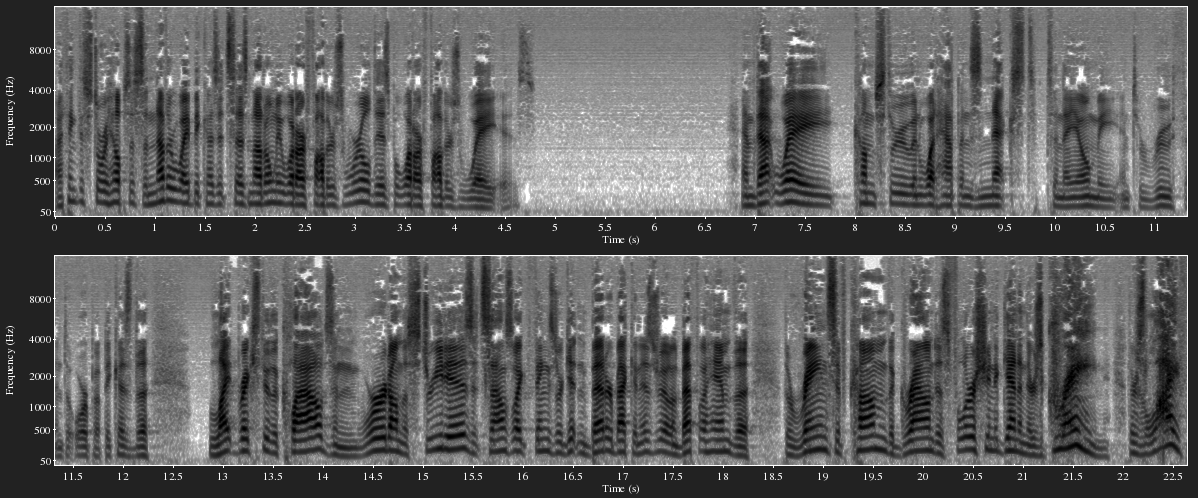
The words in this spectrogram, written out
I think the story helps us another way because it says not only what our Father's world is, but what our Father's way is. And that way comes through in what happens next to Naomi and to Ruth and to Orpah because the light breaks through the clouds and word on the street is it sounds like things are getting better back in Israel and Bethlehem. The, the rains have come, the ground is flourishing again, and there's grain, there's life,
